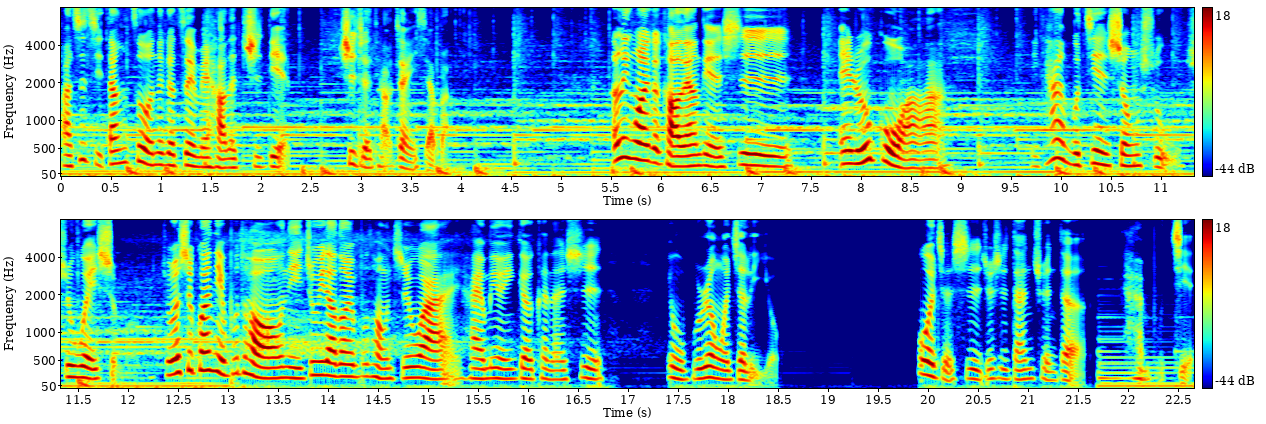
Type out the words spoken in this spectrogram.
把自己当做那个最美好的支点，试着挑战一下吧。而另外一个考量点是。哎，如果啊，你看不见松鼠是为什么？除了是观点不同，你注意到东西不同之外，还有没有一个可能是，因为我不认为这里有，或者是就是单纯的看不见，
